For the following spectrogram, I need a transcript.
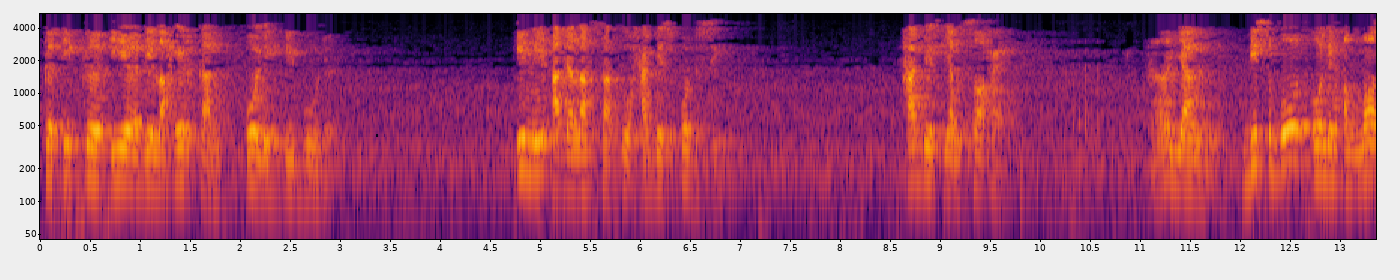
ketika ia dilahirkan oleh ibunya. Ini adalah satu hadis Qudsi. Hadis yang sahih. Ha, yang disebut oleh Allah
